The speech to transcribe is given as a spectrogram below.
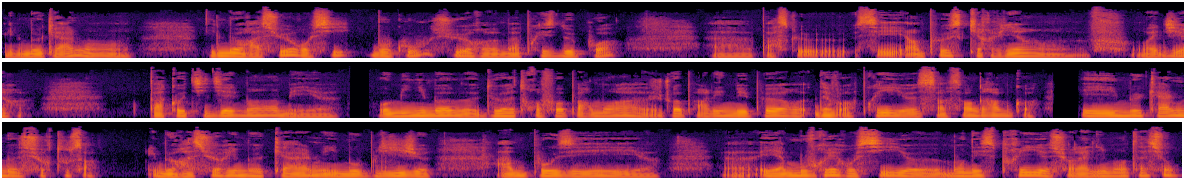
Il me calme. Hein. Il me rassure aussi beaucoup sur ma prise de poids. parce que c'est un peu ce qui revient, on va dire, pas quotidiennement, mais euh, au minimum euh, deux à trois fois par mois, euh, je dois parler de mes peurs d'avoir pris 500 grammes, quoi. Et il me calme sur tout ça. Il me rassure, il me calme, il m'oblige à me poser et, et à m'ouvrir aussi mon esprit sur l'alimentation.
